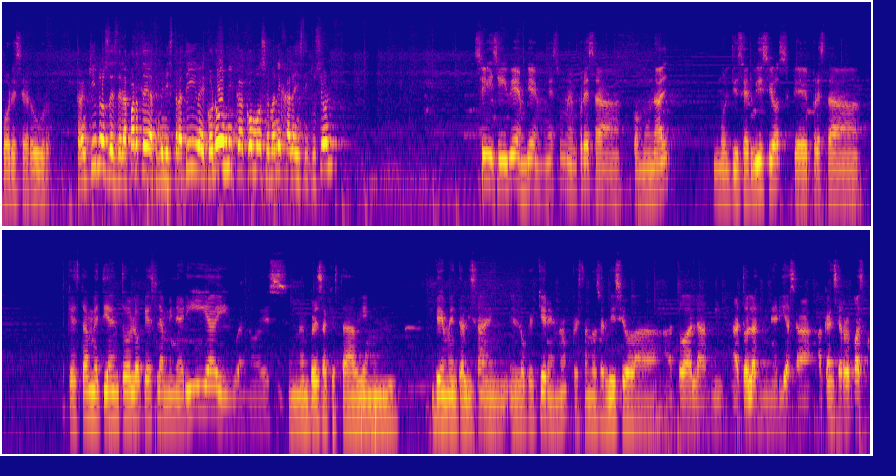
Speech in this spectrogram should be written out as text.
por ese rubro. ¿Tranquilos desde la parte administrativa, económica, cómo se maneja la institución? Sí, sí, bien, bien. Es una empresa comunal, multiservicios, que presta, que está metida en todo lo que es la minería y bueno, es una empresa que está bien, bien mentalizada en, lo que quieren, ¿no? Prestando servicio a, todas, las, a todas las minerías acá en Cerro de Pasco.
